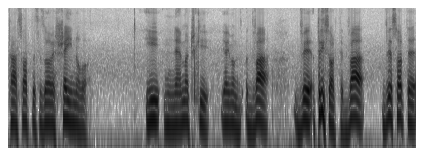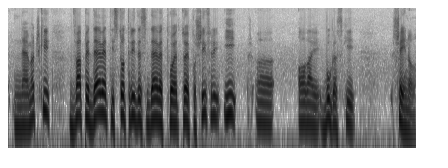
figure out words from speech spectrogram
ta sorta se zove Šejnovo. I nemački, ja imam dva, dve, tri sorte, dva, dve sorte nemački, 259 i 139, to je po šifri, i uh, ovaj bugarski Šejnovo.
